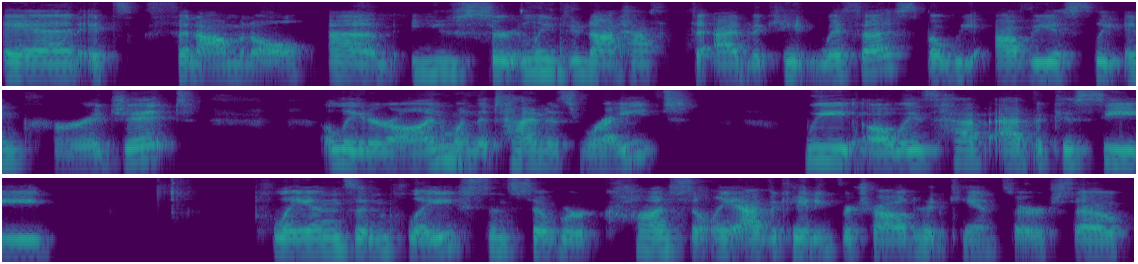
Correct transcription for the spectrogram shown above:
and it's phenomenal. Um, you certainly do not have to advocate with us, but we obviously encourage it later on when the time is right. We always have advocacy plans in place, and so we're constantly advocating for childhood cancer. So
